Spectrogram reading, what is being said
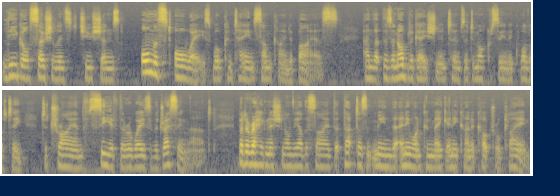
legal, social institutions almost always will contain some kind of bias and that there's an obligation in terms of democracy and equality to try and see if there are ways of addressing that. But a recognition on the other side that that doesn't mean that anyone can make any kind of cultural claim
